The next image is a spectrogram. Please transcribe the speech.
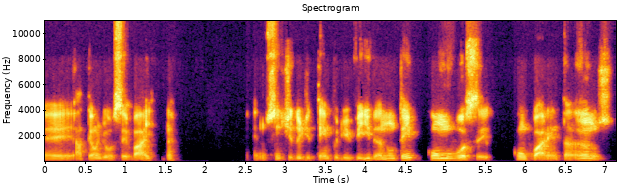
é, até onde você vai, né? No sentido de tempo de vida, não tem como você, com 40 anos,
